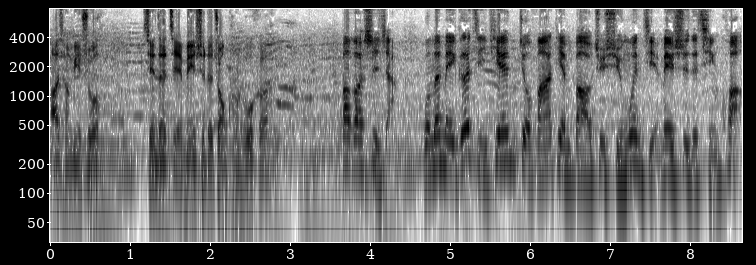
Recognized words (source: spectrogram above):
阿强秘书，现在姐妹市的状况如何？报告市长，我们每隔几天就发电报去询问姐妹市的情况。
